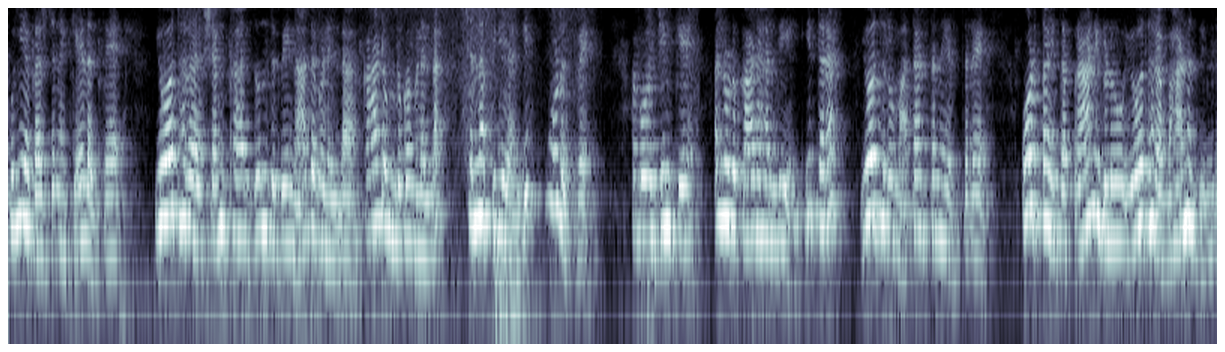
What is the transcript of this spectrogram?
ಹುಲಿಯ ಗರ್ಜನೆ ಕೇಳುತ್ತೆ. ಯೋಧರ ಶಂಖ, ದುಂದುಬಿ, ನಾದಗಳಿಂದ ಕಾಡು ಮೃಗಗಳೆಲ್ಲ ಚೆನ್ನಪಿಲಿಯಾಗಿ ಓಡುತ್ತವೆ ಹಾಗೂ ಜಿಂಕೆ ಅಲ್ಲಿ ನೋಡು ಕಾಡು ಹಂದಿ ಈ ಥರ ಯೋಧರು ಮಾತಾಡ್ತಾನೆ ಇರ್ತಾರೆ. ಓಡ್ತಾ ಇದ್ದ ಪ್ರಾಣಿಗಳು ಯೋಧರ ಬಾಣದಿಂದ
